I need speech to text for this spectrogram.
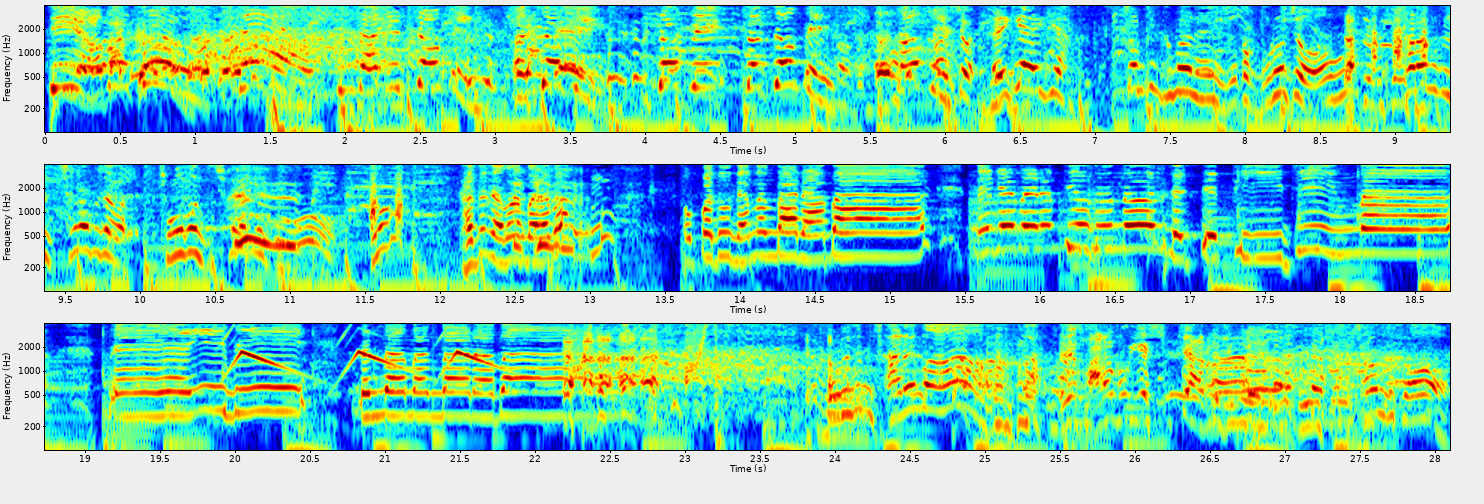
뛰어봐 쿵야 침상에 점핑 아, 점핑 점핑 너 점핑 점핑 아, 저 애기야 애기야 점핑 그만해 이러다 무너져 사람들 쳐다보잖아 종업원도 쳐다보고 어? 다들 나만 바라봐? 응? 오빠도 나만 바라봐 내가 바람 피워도 넌 절대 피지 마. baby 난 나만 바라봐. 노래 좀 잘해봐. 그냥 바라보기가 쉽지 않아 지금. 저 처음부터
